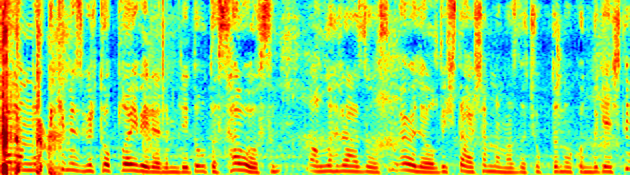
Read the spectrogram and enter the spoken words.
Karanlık ikimiz bir toplayı verelim dedi. O da sağ olsun. Allah razı olsun. Öyle oldu. İşte akşam namazı da çoktan okundu geçti.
